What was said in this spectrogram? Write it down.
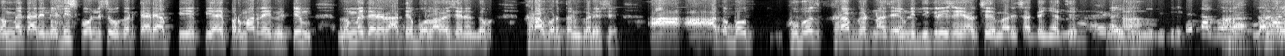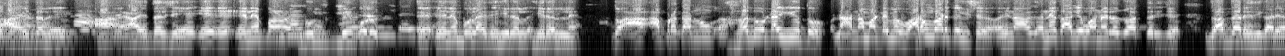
ગમે ત્યારે લેડીઝ પોલીસ વગર ત્યારે આ પીઆઈ પરમાર એની ટીમ ગમે ત્યારે રાતે બોલાવે છે અને ખરાબ વર્તન કરે છે. આ આ તો બહુ ખૂબ જ ખરાબ ઘટના છે. એમની દીકરી છે અહીંયા છે મારી સાથે અહીંયા છે. હા. હેતલ હા. હેતલ છે. એને પણ બિલકુલ એને બોલાય છે હિરલ હિરલ ને તો આ આ પ્રકારનું હદ વટાવી ગયું તો અને આના માટે મેં વારંવાર કહ્યું છે. એના અનેક આગેવાનોએ રજૂઆત કરી છે. જવાબદાર અધિકારી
